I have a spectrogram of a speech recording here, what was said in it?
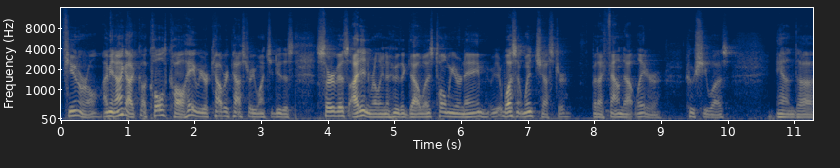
funeral. I mean, I got a cold call. Hey, we are a Calvary pastor. We want you to do this service. I didn't really know who the gal was. Told me her name. It wasn't Winchester, but I found out later who she was. And uh,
